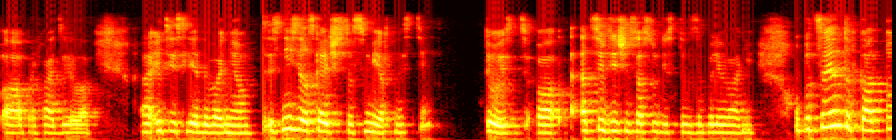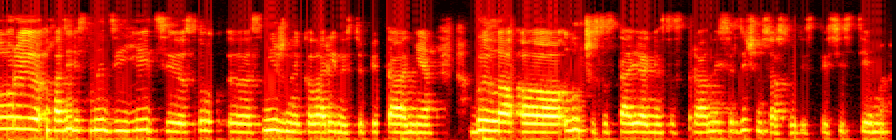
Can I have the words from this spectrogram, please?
а, проходило э, эти исследования, снизилось количество смертности, то есть от сердечно-сосудистых заболеваний. У пациентов, которые находились на диете с сниженной калорийностью питания, было лучше состояние со стороны сердечно-сосудистой системы,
